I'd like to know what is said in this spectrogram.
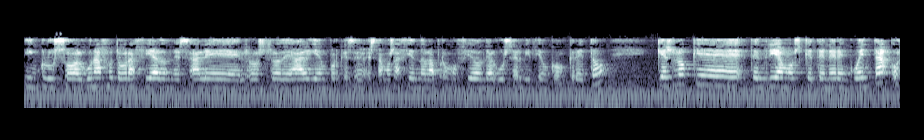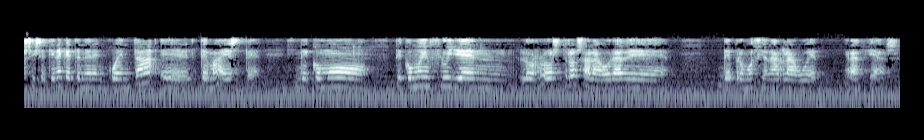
incluso alguna fotografía donde sale el rostro de alguien porque estamos haciendo la promoción de algún servicio en concreto. ¿Qué es lo que tendríamos que tener en cuenta o si se tiene que tener en cuenta el tema este de cómo, de cómo influyen los rostros a la hora de, promocionar la web? Gracias.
